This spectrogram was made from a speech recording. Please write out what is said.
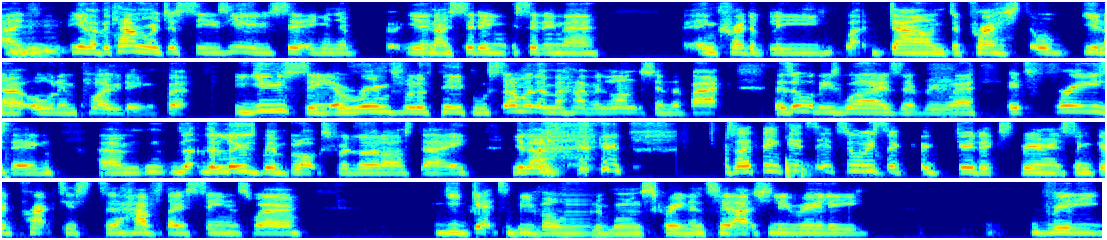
and mm. you know the camera just sees you sitting in your you know sitting sitting there incredibly like down, depressed, or you know, all imploding. But you see a room full of people. Some of them are having lunch in the back. There's all these wires everywhere. It's freezing. Um, the, the loo's been blocked for the last day. You know. so I think it's it's always a, a good experience and good practice to have those scenes where you get to be vulnerable on screen and to actually really, really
